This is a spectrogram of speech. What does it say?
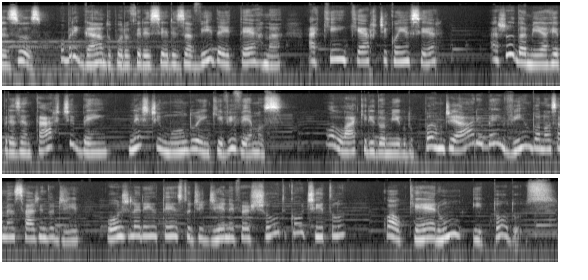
Jesus, obrigado por ofereceres a vida eterna a quem quer te conhecer. Ajuda-me a representar-te bem neste mundo em que vivemos. Olá, querido amigo do Pão Diário, bem-vindo à nossa mensagem do dia. Hoje lerei o texto de Jennifer Schultz com o título Qualquer um e Todos.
